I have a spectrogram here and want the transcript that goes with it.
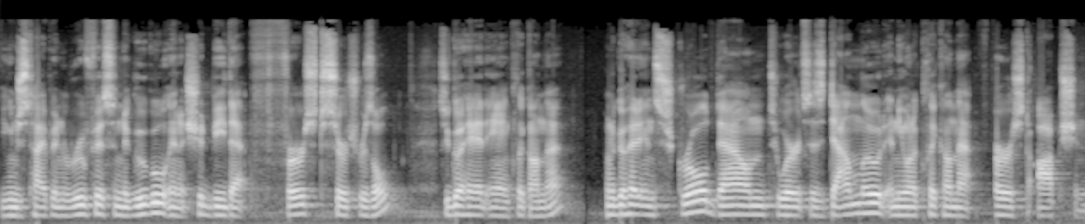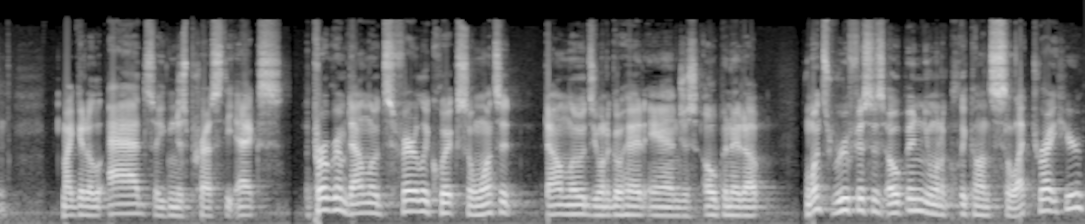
You can just type in Rufus into Google and it should be that first search result. So go ahead and click on that. I'm going to go ahead and scroll down to where it says download and you want to click on that first option. Might get an ad, so you can just press the X. The program downloads fairly quick, so once it downloads, you want to go ahead and just open it up. Once Rufus is open, you want to click on Select right here,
